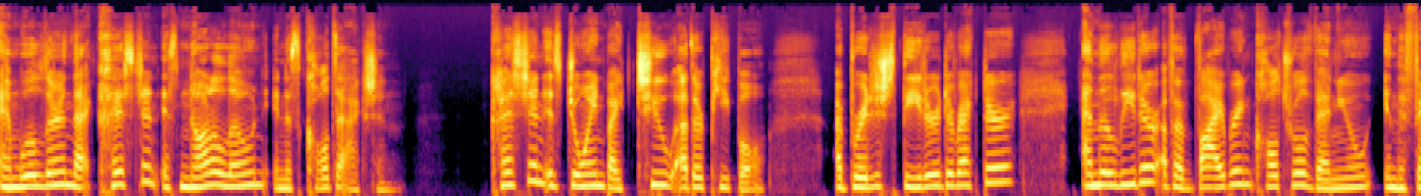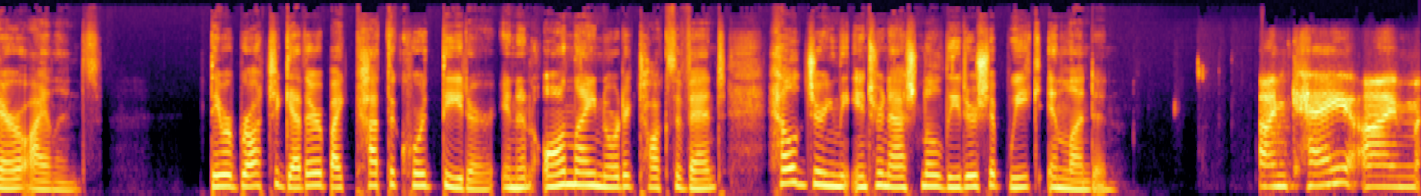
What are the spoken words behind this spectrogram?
And we'll learn that Christian is not alone in his call to action. Christian is joined by two other people a British theatre director and the leader of a vibrant cultural venue in the Faroe Islands. They were brought together by Cut the Cord Theatre in an online Nordic Talks event held during the International Leadership Week in London. I'm Kay. I'm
